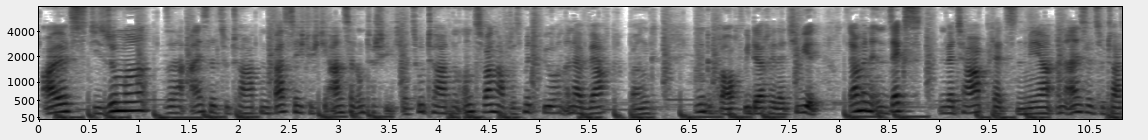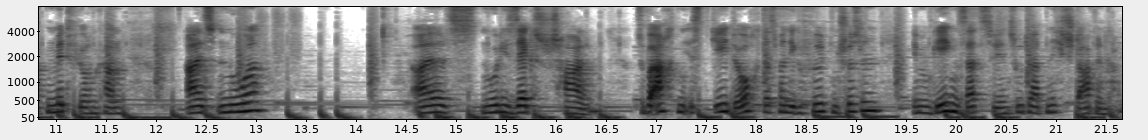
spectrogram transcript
als die Summe seiner Einzelzutaten, was sich durch die Anzahl unterschiedlicher Zutaten und zwanghaftes Mitführen der Werkbank in Gebrauch wieder relativiert. Da man in sechs Inventarplätzen mehr an Einzelzutaten mitführen kann als nur, als nur die sechs Schalen. Zu beachten ist jedoch, dass man die gefüllten Schüsseln im Gegensatz zu den Zutaten nicht stapeln kann.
